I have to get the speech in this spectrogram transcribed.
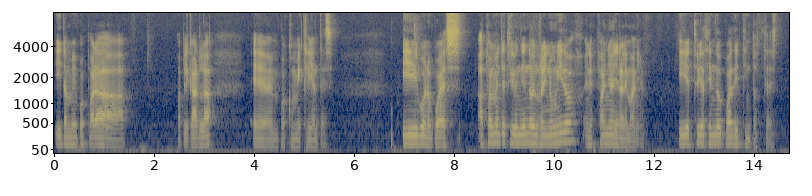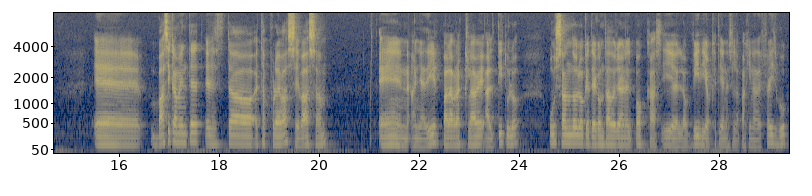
y también pues para aplicarla em, pues con mis clientes. Y bueno, pues Actualmente estoy vendiendo en Reino Unido, en España y en Alemania. Y estoy haciendo pues distintos tests. Eh, básicamente estas pruebas se basan en añadir palabras clave al título usando lo que te he contado ya en el podcast y en los vídeos que tienes en la página de Facebook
